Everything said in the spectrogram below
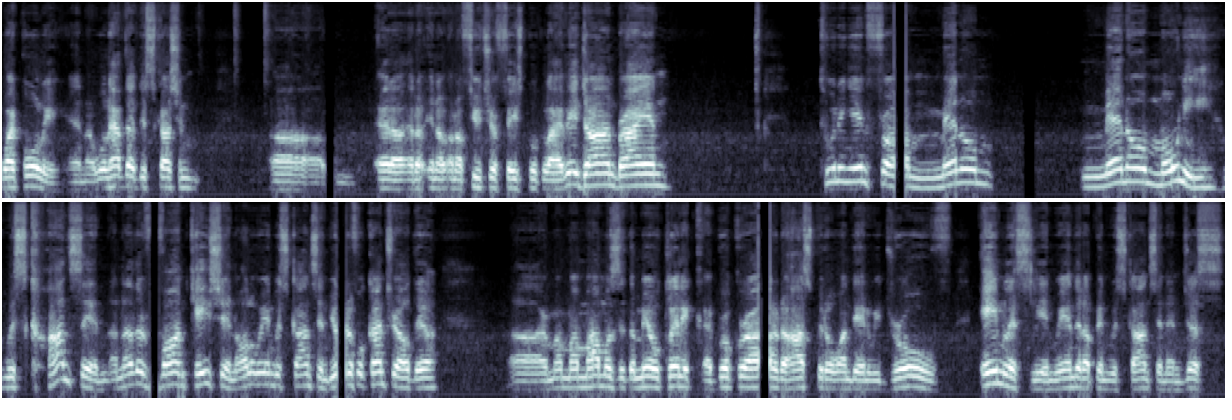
Waipoli. and uh, we'll have that discussion uh, at a, at a, in a, on a future Facebook Live. Hey, John, Brian, tuning in from Meno, Menomonee, Wisconsin. Another vacation all the way in Wisconsin. Beautiful country out there. Uh, my, my mom was at the Mayo Clinic. I broke her out of the hospital one day, and we drove aimlessly, and we ended up in Wisconsin, and just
